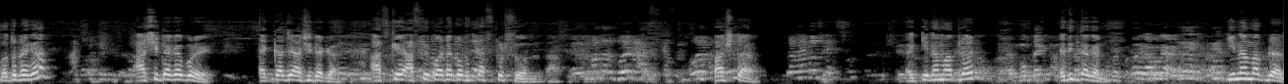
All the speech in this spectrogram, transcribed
কত টাকা? আশি টাকা। করে। এক কাজে আশি টাকা। আজকে আজকে কয়টা কাজ করছ? পাঁচটা? কি নাম আপনার? এদিক দেখেন কি নাম আপনার?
